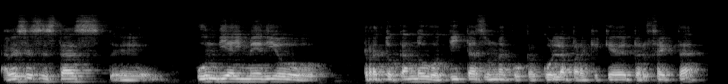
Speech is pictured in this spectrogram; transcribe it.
A veces estás eh, un día y medio retocando gotitas de una Coca-Cola para que quede perfecta.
